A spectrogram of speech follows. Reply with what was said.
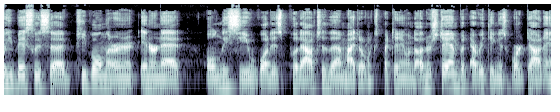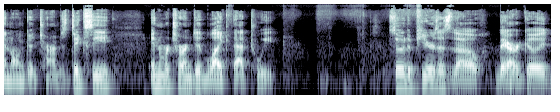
he basically said people on the internet only see what is put out to them. I don't expect anyone to understand, but everything is worked out and on good terms. Dixie, in return, did like that tweet. So it appears as though they are good.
